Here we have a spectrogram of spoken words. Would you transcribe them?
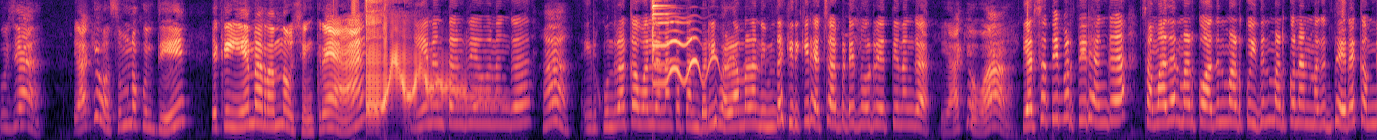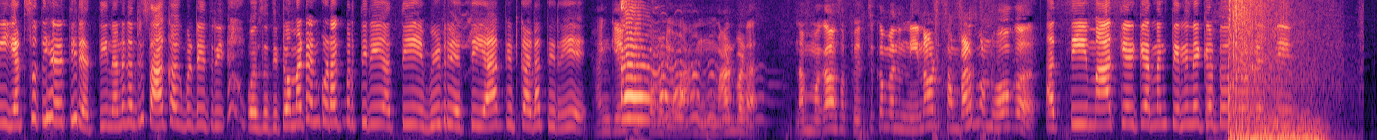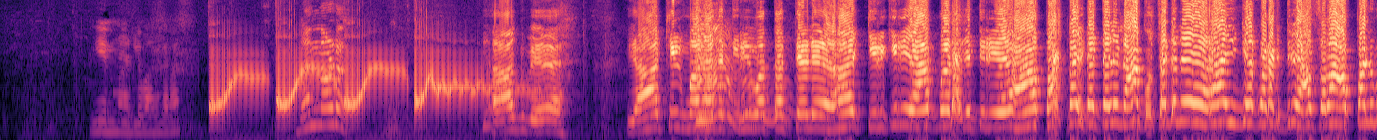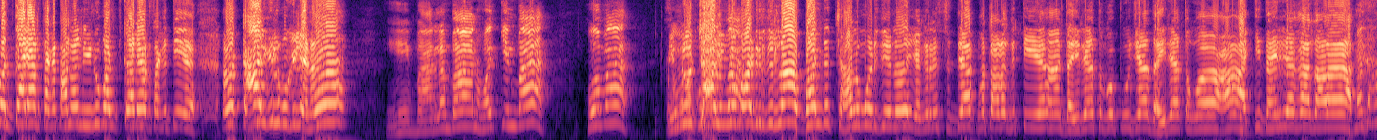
ಪೂಜಾ ಯಾಕೆ ಸುಮ್ಮನೆ ಕುಂತಿ? ಯಾಕೆ ಏನಾರ ಅನ್ನೋ ಶಂಕ್ರೆ ಏನಂತಾನ್ರಿ ಅವ ನಂಗ? ಹಾ. ಇಲ್ಲಿ ಕುಂದ್ರಾಕ ಅವಲ್ಲ ಅನ್ನಕತ್ತಾನ ಬರೀ ಹೊಳ ಮಳ ನಿಮ್ದ ಕಿರಿಕಿರಿ ಹೆಚ್ಚಾಗ್ಬಿಟ್ಟೈತಿ ನೋಡ್ರಿ ಅತ್ತಿ ನಂಗ. ಯಾಕೆವ್ವ ಎರಡ್ ಸತಿ ಬರ್ತೀರಿ ಹಂಗ? ಸಮಾಧಾನ ಮಾಡ್ಕೊ ಅದನ್ನ ಮಾಡ್ಕೊ ಇದನ್ನ ಮಾಡ್ಕೊ ನನ್ ಮಗಗ್ ಧೈರ್ಯ ಕಮ್ಮಿ. ಎರಡ್ ಸತಿ ಹೇಳ್ತೀರಿ ಅತ್ತಿ ನನಗಂತೂ ಸಾಕಾಗ್ಬಿಟ್ಟೈತ್ರಿ. ಒಂದ್ ಸತಿ ಟೊಮೆಟೊ ಹಣ್ಣ್ ಕೊಡಾಕ್ ಬರ್ತೀರಿ ಅತ್ತಿ ಬಿಡ್ರಿ ಅತ್ತಿ ಯಾಕೆ ಇಟ್ ಕಾಡತ್ತೀರಿ? ಹಂಗೇನ್ ತಿಳ್ಕೊಬೇಡಿವ್ವ ಹಂಗ್ ಮಾಡ್ಬೇಡ. ನಮ್ಮ ಮಗ ಒಂದ್ ಸ್ವಲ್ಪ ಹೆಚ್ಚು ಕಮ್ಮಿ ನೀನೋಟ್ ಸಂಭಾಳಿಸ್ಕೊಂಡು ಹೋಗು. ಅತ್ತಿ ಮಾತ್ ಕೇಳ್ಕ್ಯಾರ ನಂಗೆ ತಲೆನೇ ಕೆಟ್ಟೋದ್ ನೋಡ್ರಿ ಅತ್ತಿ. ಏನ್ ಮಾಡ್ಲಿ ಹಂಗಾರ? ಬಂದ್ ನೋಡು. ಯಾಕ್ ಬೇ ಯಾಕೆ ಮಾಡಾಕತ್ತೀರಿ ಇವತ್ತಂತೇಳಿ? ಹಾ, ಕಿರಿಕಿರಿ ಯಾಕೆ ಮಾಡಾಕತ್ತೀರಿ? ಹಾ ಫಸ್ಟ್ ನೈಟ್ ಅಂತೇಳಿ ನಾ ಕೂತೇನೆ ಹಾ, ಹಿಂಗ್ ಯಾಕೆ ಮಾಡಾಕತ್ತೀರಿ? ಆ ಸಲ ಅಪ್ಪನು ಬಂದ್ ಕಾಡಿ ಆಡ್ಸಕತ್ತಾನ ನೀನು ಬಂದು ಕಾರ್ಯ ಆಡ್ಸಕತ್ತಿ. ಕಾಲ್ಗಿಲ್ ಮುಗಿಲೇನ? ಏ ಬಾರ್ಲಂ ಬಾ ಹೊಕ್ಕಿನ್ ಬಾ. ಹೋ ಬಾ. ಇನ್ನೂ ಚಾಲು ಮಾಡಿರ್ದಿಲ್ಲ ಬಂದ್ ಚಾಲು ಮಾಡಿದೇನ? ಎಗರೆಸಿದ್ದೆ ಯಾಕೆ ಮಾತಾಡಕತ್ತಿ. ಧೈರ್ಯ ತಗೋ ಪೂಜಾ ಧೈರ್ಯ ತಗೋ. ಆ ಅಕ್ಕಿ ಧೈರ್ಯ ಆಗದಾಳ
